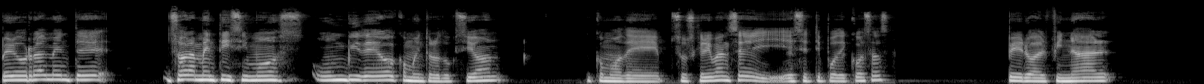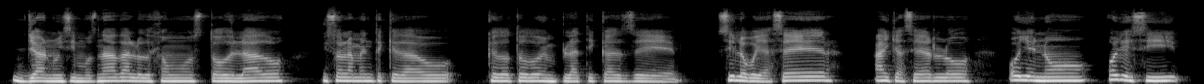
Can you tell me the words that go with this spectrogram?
Pero realmente solamente hicimos un video como introducción, como de suscríbanse y ese tipo de cosas. Pero al final ya no hicimos nada, lo dejamos todo de lado y solamente quedó, quedó todo en pláticas de si lo voy a hacer, hay que hacerlo, oye no, oye sí,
